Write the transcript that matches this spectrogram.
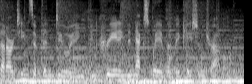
that our teams have been doing in creating the next wave of vacation travel.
